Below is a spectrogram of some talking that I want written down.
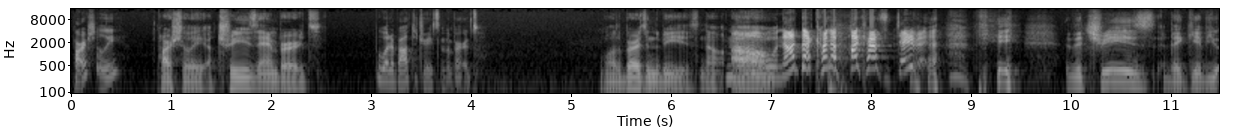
partially. Partially. Trees and birds. But what about the trees and the birds? Well, the birds and the bees. No. No, Um, not that kind of podcast, David. the, the trees they give you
